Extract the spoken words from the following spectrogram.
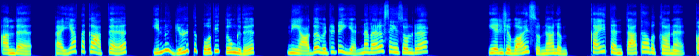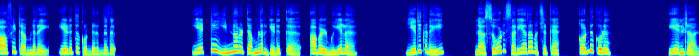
அந்த தையாத்தக்கா அத்தை இன்னும் இழுத்து போதி தூங்குது. நீ அதை விட்டுட்டு என்ன வேலை செய்ய சொல்ற? என்று வாய் சொன்னாலும் கை தன் தாத்தாவுக்கான காஃபி டம்ளரை எடுத்து கொண்டிருந்தது. எட்டி இன்னொரு டம்ளர் எடுக்க அவள் முயல எதுக்குடே நான் சூடு சரியாதான் வச்சிருக்கேன். கொண்டு கொடு என்றாள்.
